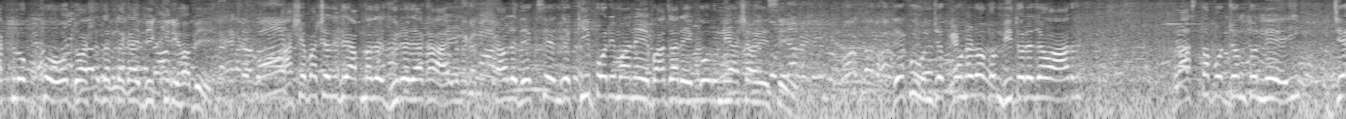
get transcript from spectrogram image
এক লক্ষ দশ হাজার টাকায় বিক্রি হবে। আশেপাশে যদি আপনাদের ঘুরে দেখায় তাহলে দেখছেন যে কি পরিমাণে বাজারে গরু নিয়ে আসা হয়েছে। দেখুন যে কোনো রকম ভিতরে যাওয়ার রাস্তা পর্যন্ত নেই যে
